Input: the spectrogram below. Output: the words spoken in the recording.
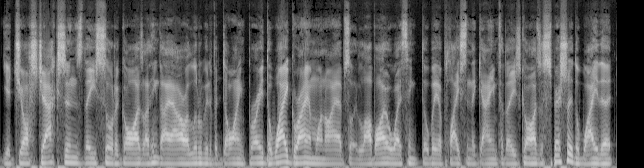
your Josh Jacksons, these sort of guys, I think they are a little bit of a dying breed. The Wade Graham one, I absolutely love. I always think there'll be a place in the game for these guys, especially the way that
